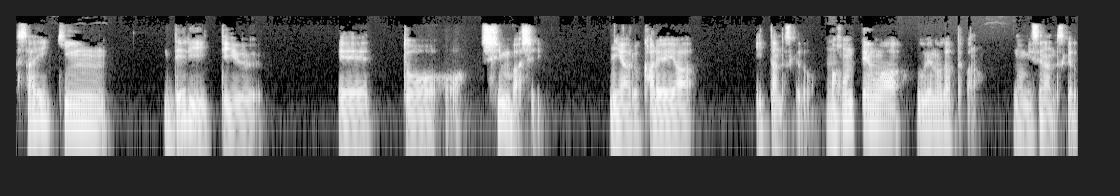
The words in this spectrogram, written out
最近、デリーっていう、えーっと、新橋にあるカレー屋行ったんですけど、うんまあ、本店は上野だったかな。の店なんですけど、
